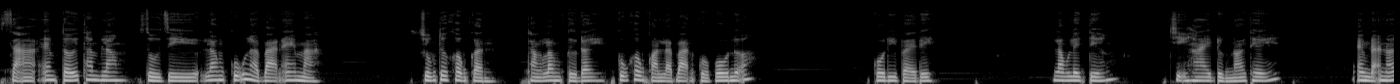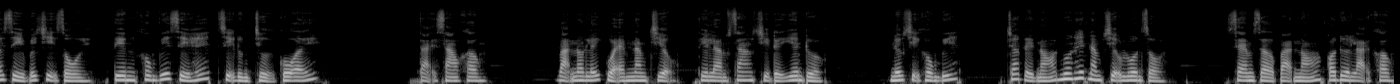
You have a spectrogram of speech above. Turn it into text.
Dạ em tới thăm Long, dù gì Long cũng là bạn em mà. Chúng tôi không cần, thằng Long từ đây cũng không còn là bạn của cô nữa. Cô đi về đi. Long lên tiếng, chị hai đừng nói thế. Em đã nói gì với chị rồi, Tiên không biết gì hết, chị đừng chửi cô ấy. Tại sao không? Bạn nó lấy của em 5 triệu thì làm sao chị để yên được? Nếu chị không biết, chắc để nó nuốt hết 5 triệu luôn rồi. Xem giờ bạn nó có đưa lại không?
